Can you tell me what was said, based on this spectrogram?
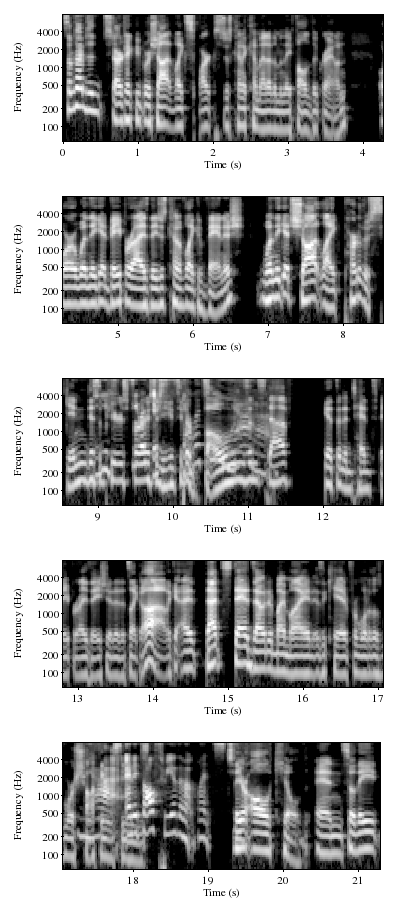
sometimes in Star Trek people are shot and like sparks just kind of come out of them and they fall to the ground. Or when they get vaporized, they just kind of like vanish. When they get shot, like part of their skin disappears see, like, first, their and you can see their bones and stuff. It's an intense vaporization, and it's like, ah, like I, that stands out in my mind as a kid from one of those more shocking yeah, scenes and it's all three of them at once too. they are all killed and so they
